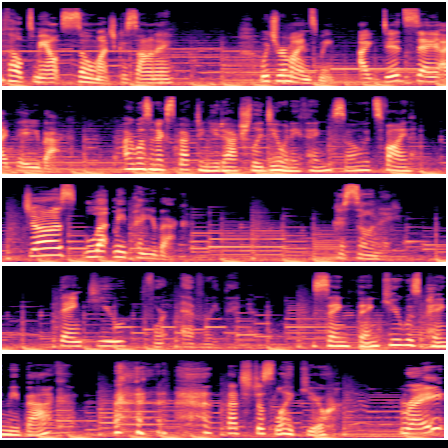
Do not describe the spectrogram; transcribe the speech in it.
You've helped me out so much, Kasane. Which reminds me, I did say I'd pay you back. I wasn't expecting you to actually do anything, so it's fine. Just let me pay you back. Kasane, thank you for everything. Saying thank you was paying me back? That's just like you. Right?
